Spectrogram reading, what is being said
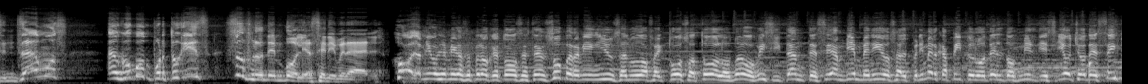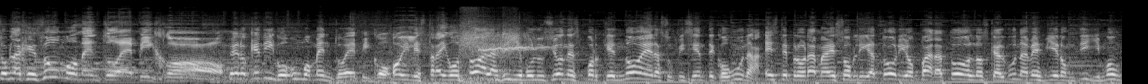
Hoy presentamos Agumon portugués sufre una embolia cerebral. Hola amigos y amigas, espero que todos estén súper bien y un saludo afectuoso a todos los nuevos visitantes. Sean bienvenidos al primer capítulo del 2018 de 6 doblajes, un momento épico. Pero qué digo, un momento épico. Hoy les traigo todas las evoluciones porque no era suficiente con una. Este programa es obligatorio para todos los que alguna vez vieron Digimon,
